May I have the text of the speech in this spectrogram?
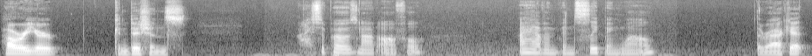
How are your conditions? I suppose not awful. I haven't been sleeping well. The racket?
